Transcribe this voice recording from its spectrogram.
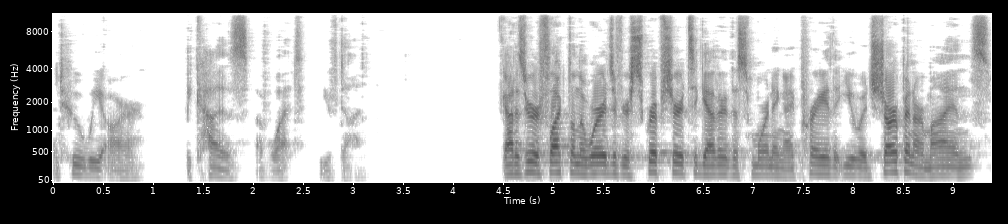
and who we are because of what you've done. God, as we reflect on the words of your scripture together this morning, I pray that you would sharpen our minds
